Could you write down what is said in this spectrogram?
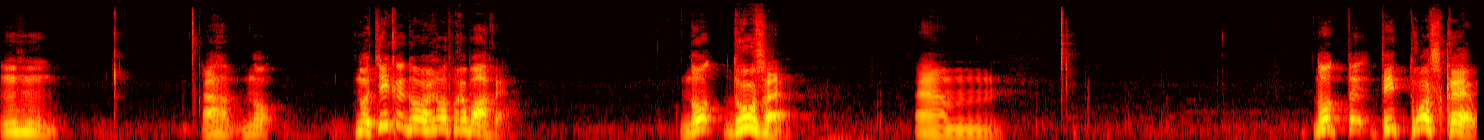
Угу. Ага, ну. Ну, тільки говорив про баги. Ну, друже. Ем... Ну, ти, ти трошки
